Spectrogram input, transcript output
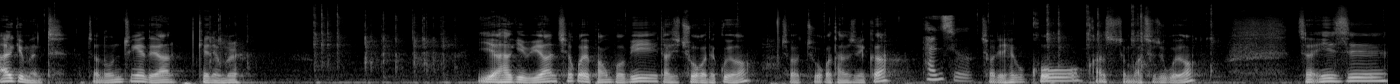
argument. 자 논증에 대한 개념을 이해하기 위한 최고의 방법이 다시 주어가 됐고요. 저 주어가 단수니까 단수 처리해놓고 간수 좀 맞춰주고요. 자 is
